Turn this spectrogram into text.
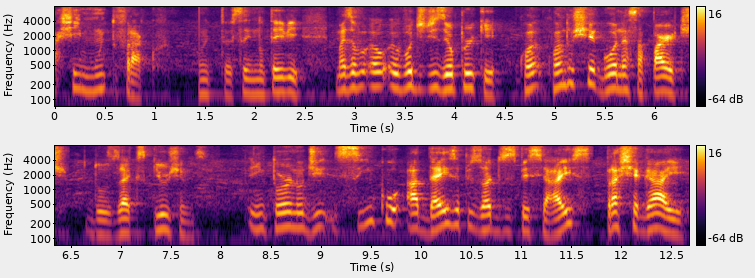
achei muito fraco. Muito, assim, não teve. Mas eu, eu, eu vou te dizer o porquê. Quan- Quando chegou nessa parte dos Executions, em torno de 5 a 10 episódios especiais pra chegar aí.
